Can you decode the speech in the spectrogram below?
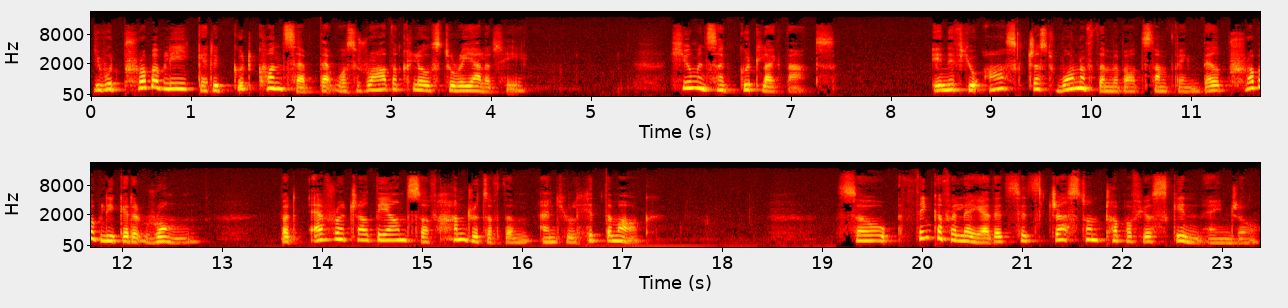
you would probably get a good concept that was rather close to reality. Humans are good like that. And if you ask just one of them about something, they'll probably get it wrong. But average out the answer of hundreds of them and you'll hit the mark. So think of a layer that sits just on top of your skin, angel.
